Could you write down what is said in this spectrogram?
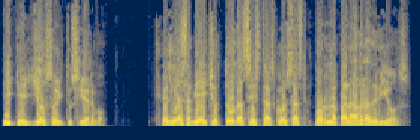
y que yo soy tu siervo. Elías había hecho todas estas cosas por la palabra de Dios.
